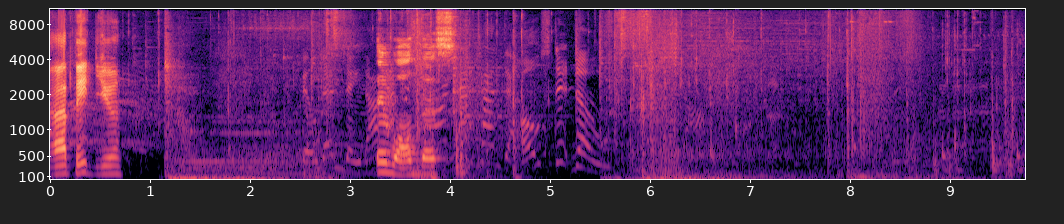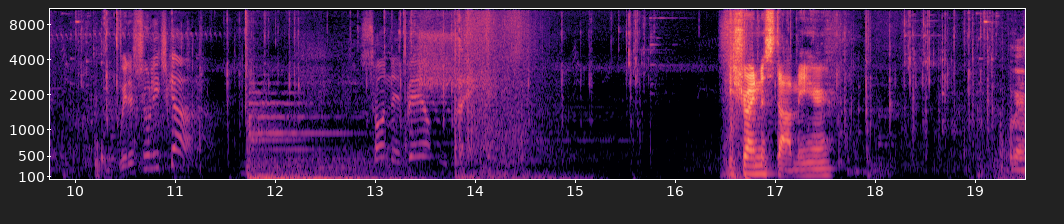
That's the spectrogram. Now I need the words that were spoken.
I beat you. Build and data. They walled this. Tend to host it down. With a Shulichka. Ton de bear. He's trying to stop me here. Okay.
